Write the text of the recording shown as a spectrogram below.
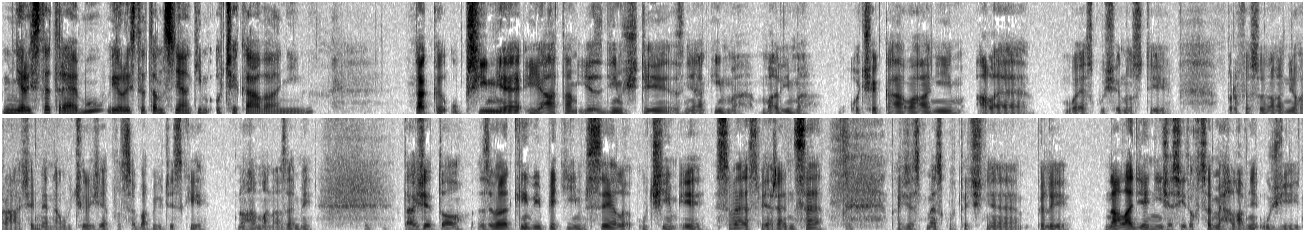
Měli jste trému? Jeli jste tam s nějakým očekáváním? Tak upřímně, já tam jezdím vždy s nějakým malým očekáváním, ale moje zkušenosti profesionálního hráče mě naučili, že je potřeba být vždycky nohama na zemi. Takže to s velkým vypětím sil učím i své svěřence, takže jsme skutečně byli naladění, že si to chceme hlavně užít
